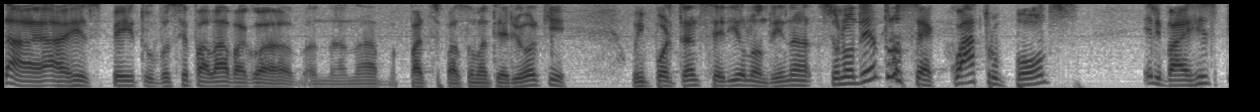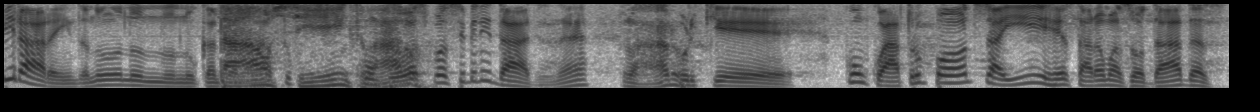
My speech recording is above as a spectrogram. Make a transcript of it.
a, respeito, você falava agora na, na, participação anterior que o importante seria o Londrina. Se o Londrina trouxer quatro pontos, ele vai respirar ainda no, no, no campeonato. Não, sim, com claro. boas possibilidades, né? Claro. Porque com quatro pontos, aí restarão as rodadas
